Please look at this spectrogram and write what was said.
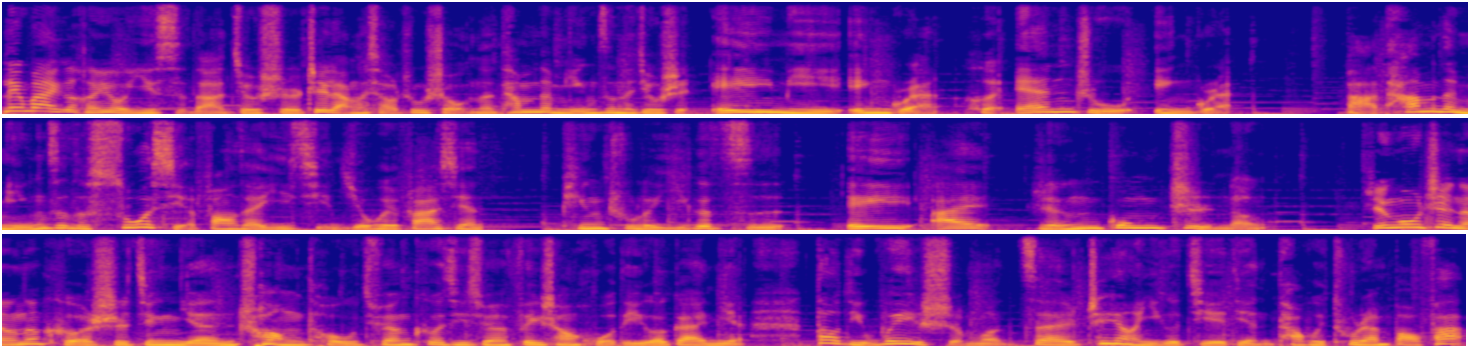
另外一个很有意思的就是这两个小助手呢，他们的名字呢就是 Amy Ingram 和 Andrew Ingram，把他们的名字的缩写放在一起，你就会发现。拼出了一个词 AI 人工智能，人工智能呢可是今年创投圈、科技圈非常火的一个概念。到底为什么在这样一个节点它会突然爆发？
